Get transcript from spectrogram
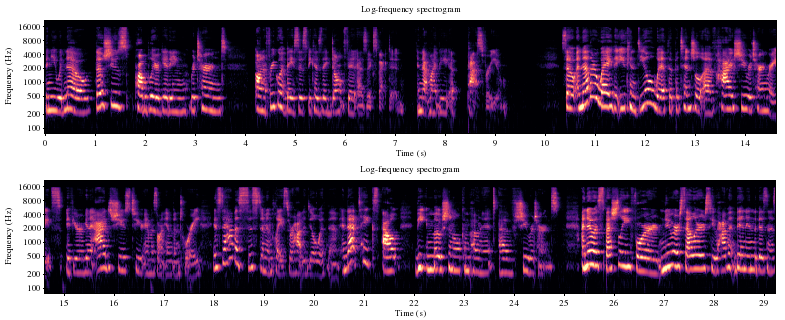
then you would know those shoes probably are getting returned on a frequent basis because they don't fit as expected. And that might be a pass for you. So another way that you can deal with the potential of high shoe return rates if you're going to add shoes to your Amazon inventory is to have a system in place for how to deal with them. And that takes out the emotional component of shoe returns. I know especially for newer sellers who haven't been in the business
